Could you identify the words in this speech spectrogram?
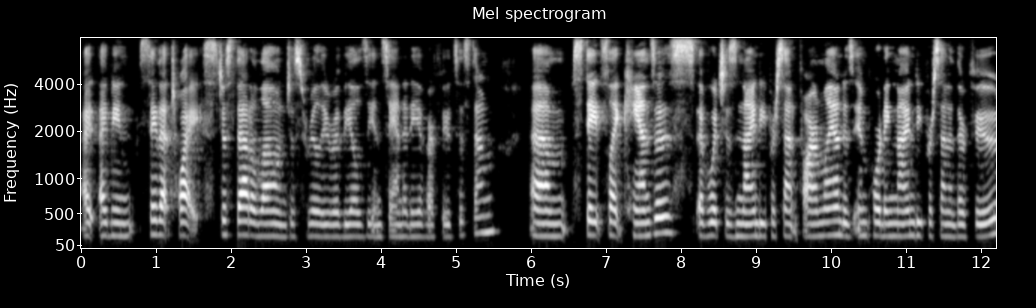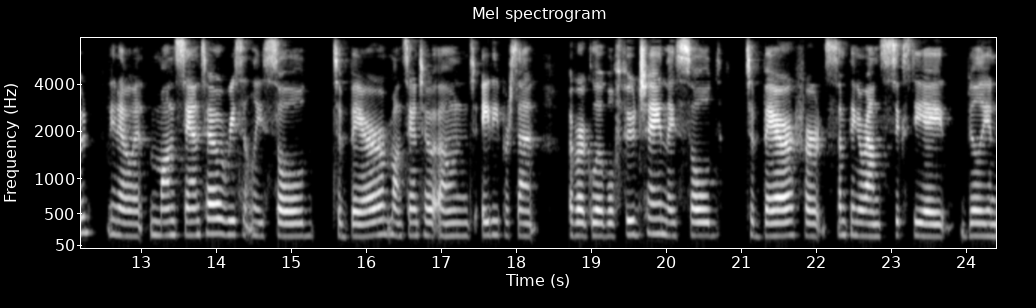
I, I mean, say that twice. Just that alone just really reveals the insanity of our food system. Um, states like Kansas, of which is 90% farmland, is importing 90% of their food. You know, Monsanto recently sold to Bayer. Monsanto owned 80% of our global food chain. They sold to Bayer for something around $68 billion,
